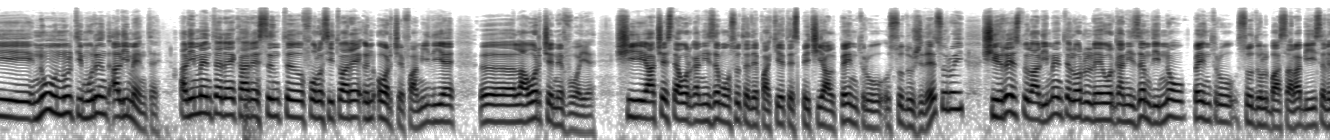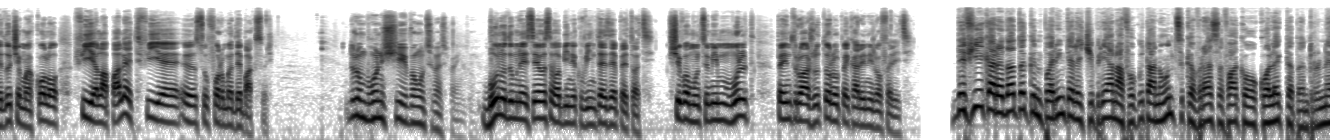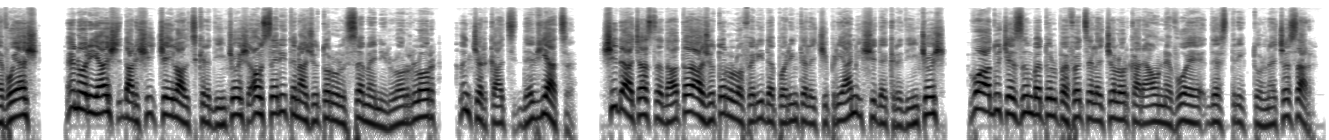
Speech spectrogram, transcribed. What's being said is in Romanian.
nu în ultimul rând alimente. Alimentele care sunt uh, folositoare în orice familie, uh, la orice nevoie. Și acestea organizăm 100 de pachete special pentru sudul județului și restul alimentelor le organizăm din nou pentru sudul Basarabiei, să le ducem acolo fie la palet, fie uh, sub formă de baxuri. Drum bun și vă mulțumesc, Părinte. Bunul Dumnezeu să vă binecuvinteze pe toți. Și vă mulțumim mult pentru ajutorul pe care ni-l oferiți. De fiecare dată când părintele Ciprian a făcut anunț că vrea să facă o colectă pentru nevoiași, enoriași, dar și ceilalți credincioși au sărit în ajutorul semenilor lor încercați de viață. Și de această dată, ajutorul oferit de părintele Ciprian și de credincioși va aduce zâmbetul pe fețele celor care au nevoie de strictul necesar.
